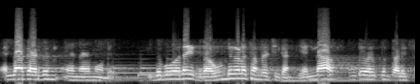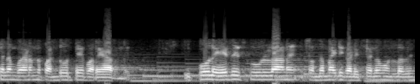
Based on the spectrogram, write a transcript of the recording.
എല്ലാ കാര്യത്തിലും നിയമമുണ്ട്. ഇതുപോലെ ഗ്രൗണ്ടുകളെ സംരക്ഷിക്കാൻ എല്ലാ സ്കൂളുകൾക്കും കളിസ്ഥലം വേണമെന്ന് പണ്ട് തൊട്ടേ പറയാറുണ്ട്. ഇപ്പോൾ ഏത് സ്കൂളിലാണ് സ്വന്തമായിട്ട് കളിസ്ഥലം ഉള്ളത്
